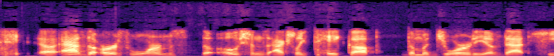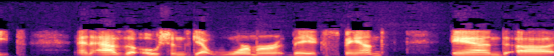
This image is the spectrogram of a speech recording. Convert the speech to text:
uh, as the Earth warms, the oceans actually take up the majority of that heat. And as the oceans get warmer, they expand and uh,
